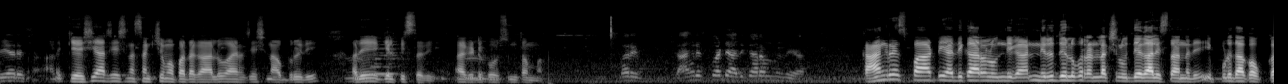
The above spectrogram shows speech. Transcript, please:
బీఆర్ఎస్? అంటే కేసీఆర్ చేసిన సంక్షేమ పథకాలు ఆయన చేసిన అభివృద్ధి అది గెలిపిస్తుంది. అగటి కోసం మరి కాంగ్రెస్ పార్టీ అధికారం ఉంది కదా. కాంగ్రెస్ పార్టీ అధికారంలో ఉంది కానీ నిరుద్యోగులకు రెండు లక్షల ఉద్యోగాలు ఇస్తా అన్నది ఇప్పుడు దాకా ఒక్క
